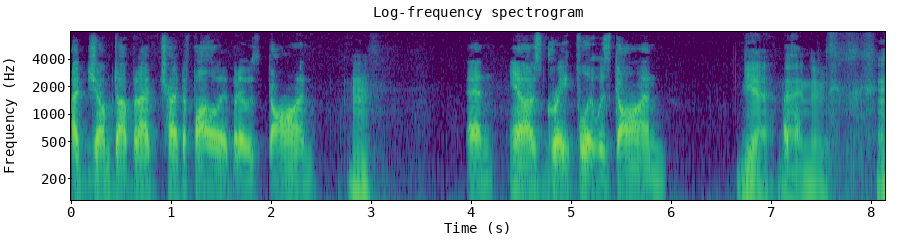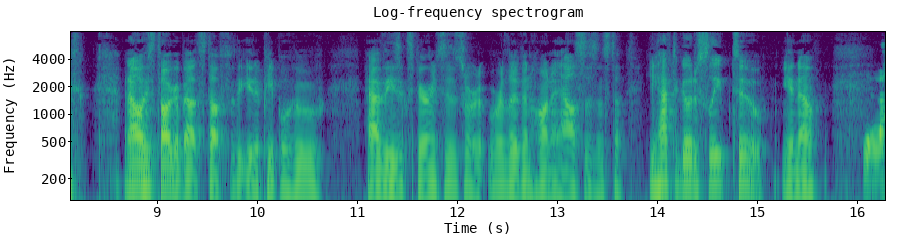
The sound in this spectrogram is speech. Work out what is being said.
I jumped up and I tried to follow it, but it was gone. Hmm. And you know, I was grateful it was gone. Yeah, and and I always talk about stuff for the you know people who have these experiences or or live in haunted houses and stuff. You have to go to sleep too, you know. Yeah.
